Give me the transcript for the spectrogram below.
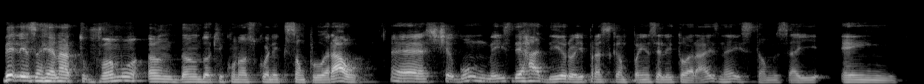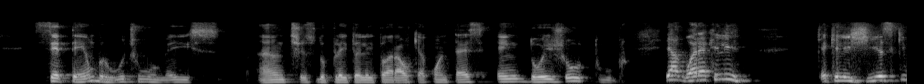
Beleza, Renato, vamos andando aqui com o nosso Conexão Plural. É, chegou um mês derradeiro aí para as campanhas eleitorais, né? Estamos aí em setembro, último mês antes do pleito eleitoral que acontece em 2 de outubro. E agora é aquele aqueles dias que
